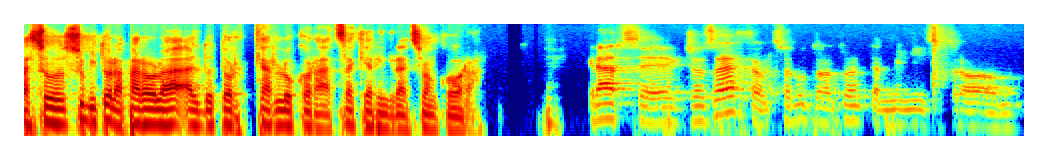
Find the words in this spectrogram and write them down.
passo subito la parola al dottor Carlo Corazza, che ringrazio ancora. Grazie Giuseppe, un saluto naturalmente al Ministro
